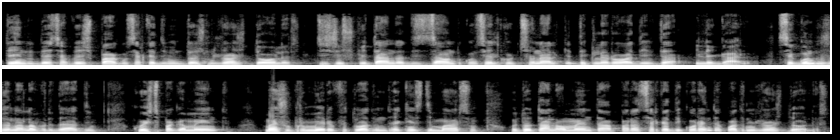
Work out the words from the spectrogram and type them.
tendo desta vez pago cerca de 22 milhões de dólares, desrespeitando a decisão do Conselho Constitucional que declarou a dívida ilegal. Segundo o jornal A Verdade, com este pagamento, mais o primeiro efetuado no dia 15 de março, o total aumenta para cerca de 44 milhões de dólares.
